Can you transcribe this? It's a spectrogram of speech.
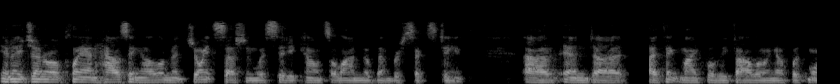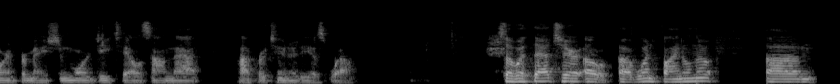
in a general plan housing element joint session with City Council on November 16th. Uh, and uh, I think Mike will be following up with more information, more details on that opportunity as well. So with that, Chair, oh, uh, one final note. Um,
